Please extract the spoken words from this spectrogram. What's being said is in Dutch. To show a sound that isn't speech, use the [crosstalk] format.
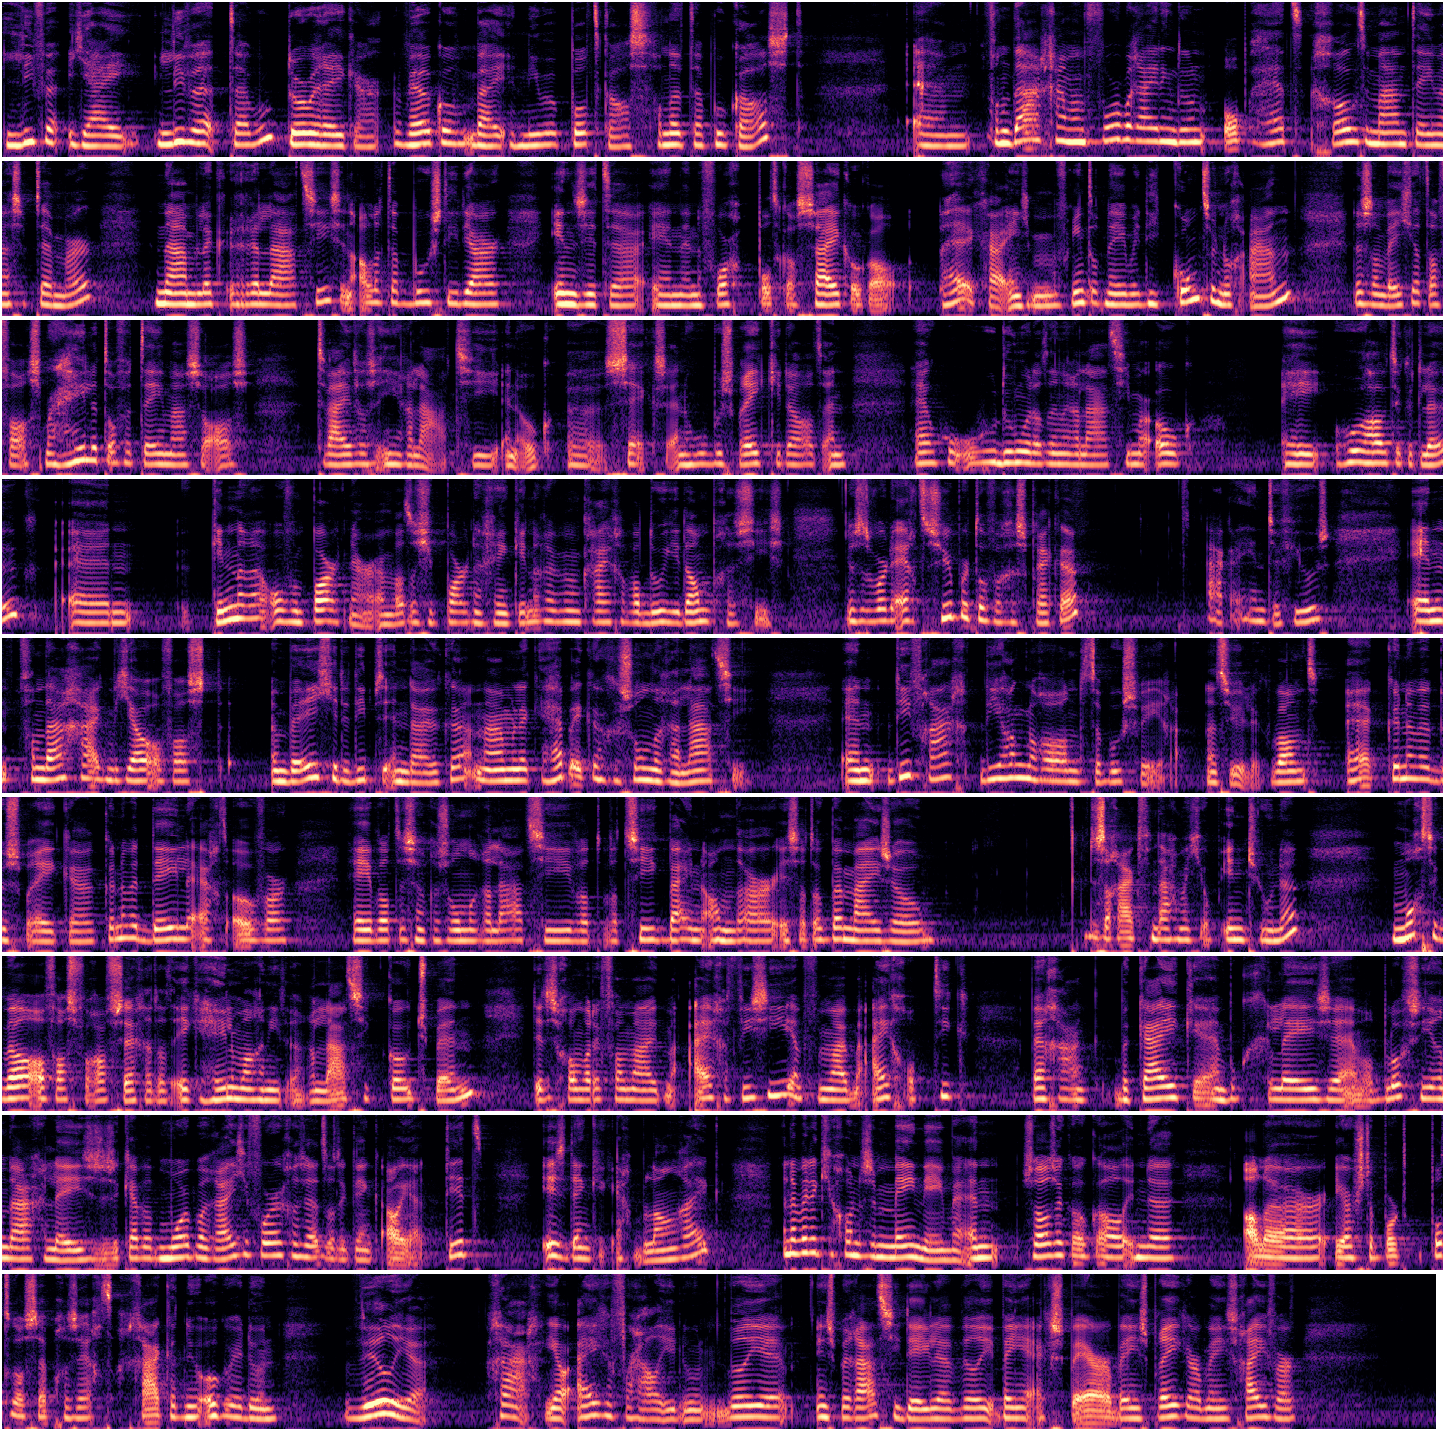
Lieve jij, lieve taboe doorbreker, welkom bij een nieuwe podcast van de Taboekast. Um, vandaag gaan we een voorbereiding doen op het grote maandthema september, namelijk relaties en alle taboes die daarin zitten. En in de vorige podcast zei ik ook al, ik ga eentje met mijn vriend opnemen, die komt er nog aan. Dus dan weet je dat alvast. Maar hele toffe thema's zoals twijfels in relatie en ook uh, seks. En hoe bespreek je dat? En hè, hoe, hoe doen we dat in een relatie, maar ook hey, hoe houd ik het leuk? En kinderen of een partner? En wat als je partner geen kinderen kan krijgen, wat doe je dan precies? Dus het worden echt super toffe gesprekken, aka interviews. En vandaag ga ik met jou alvast een beetje de diepte induiken, namelijk heb ik een gezonde relatie? En die vraag die hangt nogal aan de taboesferen natuurlijk. Want hè, kunnen we het bespreken? Kunnen we delen echt over... hey, wat is een gezonde relatie? Wat, wat zie ik bij een ander? Is dat ook bij mij zo? Dus daar ga ik vandaag met je op intunen. Mocht ik wel alvast vooraf zeggen dat ik helemaal niet een relatiecoach ben. Dit is gewoon wat ik vanuit mijn eigen visie en vanuit mijn eigen optiek ben gaan bekijken en boeken gelezen en wat blogs hier en daar gelezen. Dus ik heb dat mooi op een rijtje voor gezet, wat ik denk, oh ja, dit is denk ik echt belangrijk. En dan wil ik je gewoon eens meenemen. En zoals ik ook al in de allereerste podcast heb gezegd, ga ik het nu ook weer doen. Wil je graag jouw eigen verhaal hier doen? Wil je inspiratie delen? Wil je, ben je expert? Ben je spreker? Ben je schrijver?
